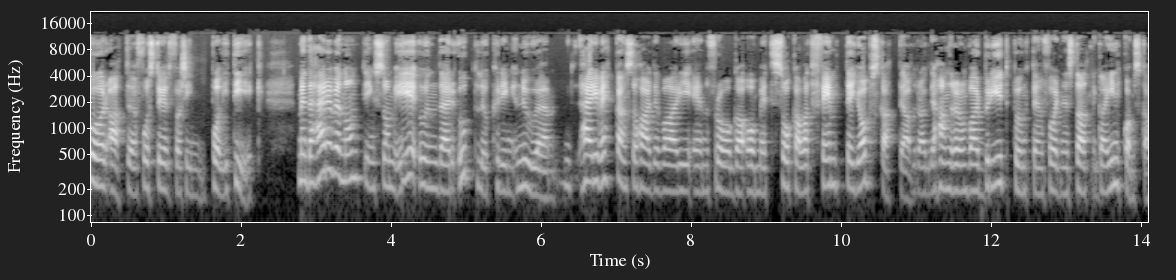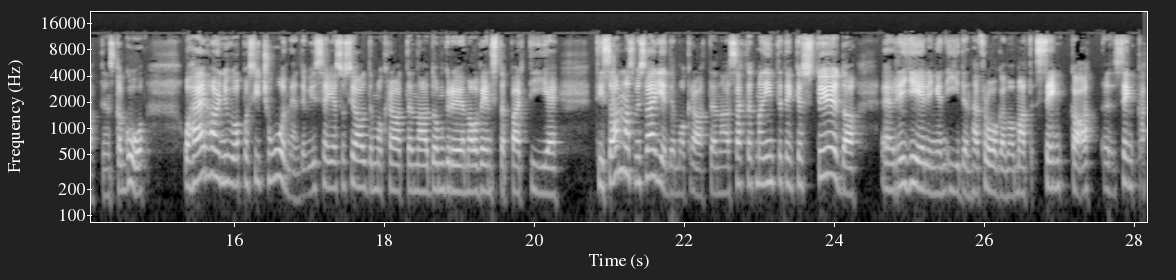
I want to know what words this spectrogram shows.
för att eh, få stöd för sin politik. Men det här är väl någonting som är under uppluckring nu. Här i veckan har det varit en fråga om ett så kallat femte jobbskatteavdrag. Det handlar om var brytpunkten för den statliga inkomstskatten ska gå. Och här har nu oppositionen, det vill säga Socialdemokraterna, de gröna och Vänsterpartiet tillsammans med Sverigedemokraterna sagt att man inte tänker stödja regjeringen regeringen i den här frågan om att sänka, eh, sänka.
